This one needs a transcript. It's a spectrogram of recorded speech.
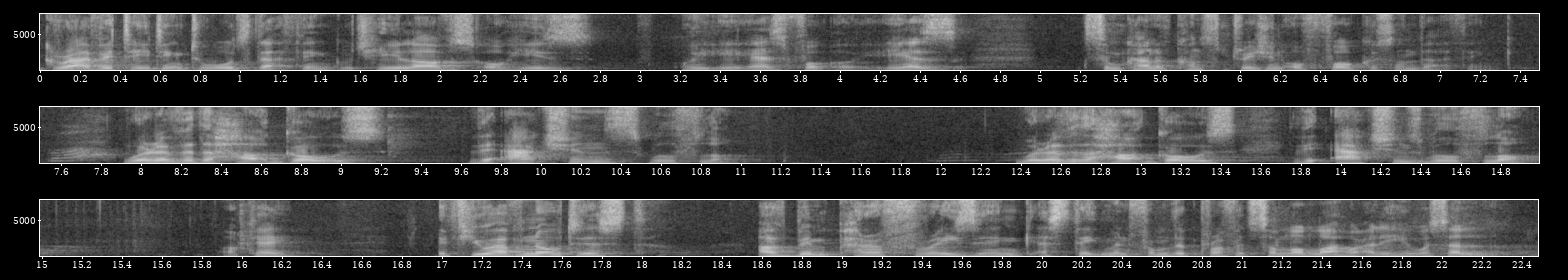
gravitating towards that thing which he loves or he, has, he has some kind of concentration or focus on that thing. Wherever the heart goes, the actions will flow. Wherever the heart goes, the actions will flow. Okay? If you have noticed, I've been paraphrasing a statement from the Prophet sallallahu.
